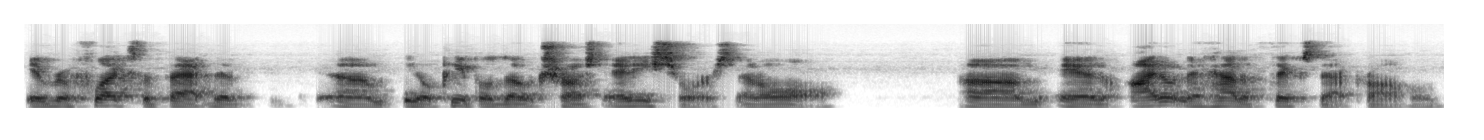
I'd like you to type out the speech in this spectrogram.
it reflects the fact that, um, you know, people don't trust any source at all. Um, and I don't know how to fix that problem.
